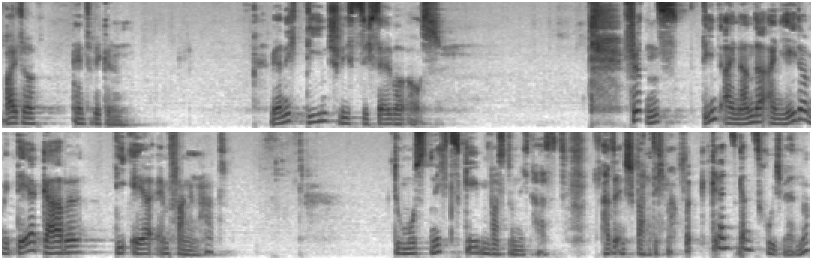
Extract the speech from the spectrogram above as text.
weiterentwickeln. Wer nicht dient, schließt sich selber aus. Viertens, dient einander ein jeder mit der Gabe, die er empfangen hat. Du musst nichts geben, was du nicht hast. Also entspann dich mal. Ganz, ganz ruhig werden. Ne?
